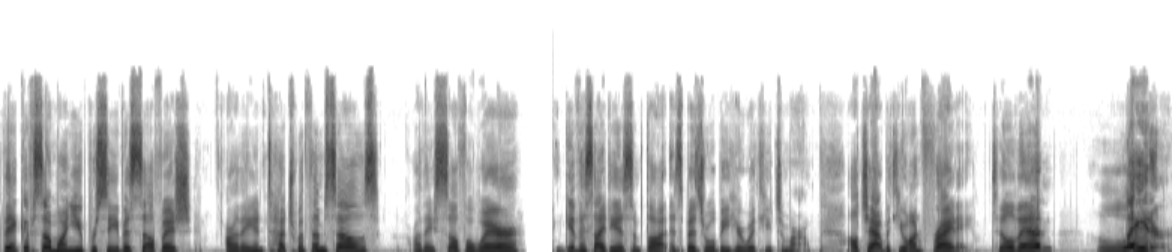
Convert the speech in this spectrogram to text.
Think of someone you perceive as selfish. Are they in touch with themselves? Are they self aware? Give this idea some thought, and Spencer will be here with you tomorrow. I'll chat with you on Friday. Till then, later.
